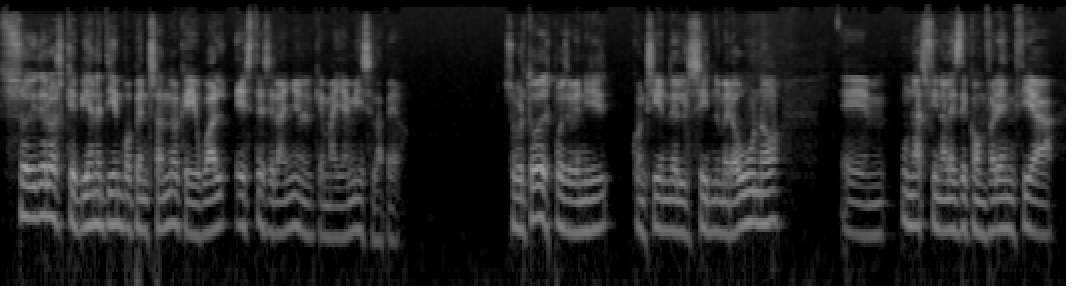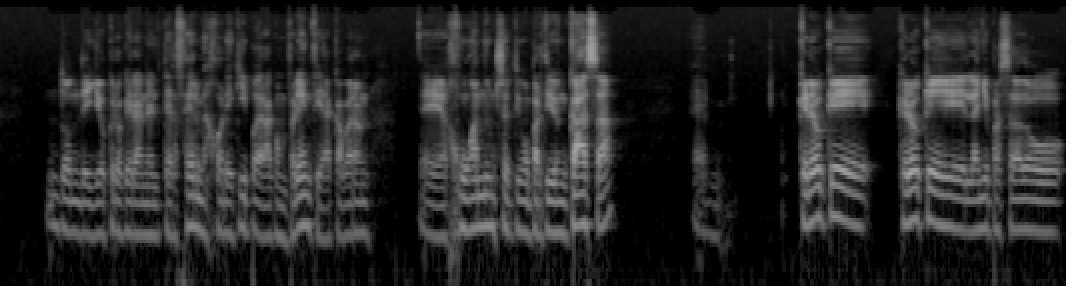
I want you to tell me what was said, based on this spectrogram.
soy de los que viene tiempo pensando que igual este es el año en el que Miami se la pega. Sobre todo después de venir consiguiendo el seed número uno, em, unas finales de conferencia donde yo creo que eran el tercer mejor equipo de la conferencia, acabaron eh, jugando un séptimo partido en casa. Eh, creo, que, creo que el año pasado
